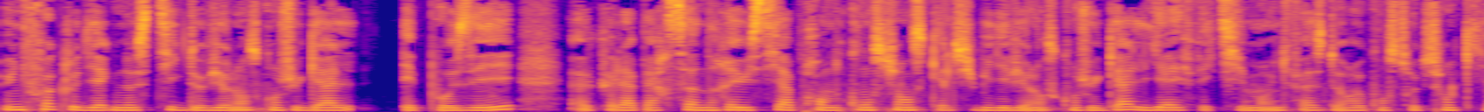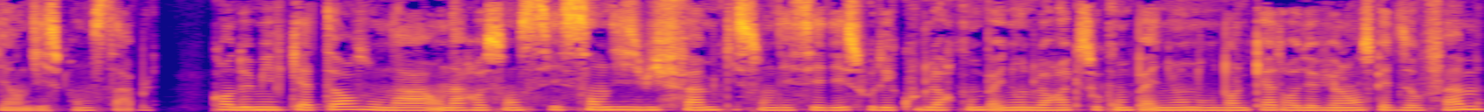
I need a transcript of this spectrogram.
une fois que le diagnostic de violence conjugale est posé, que la personne réussit à prendre conscience qu'elle subit des violences conjugales, il y a effectivement une phase de reconstruction qui est indispensable. Qu'en 2014, on a, on a recensé 118 femmes qui sont décédées sous les coups de leur compagnon, de leur ex-compagnon, donc dans le cadre de violences faites aux femmes.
